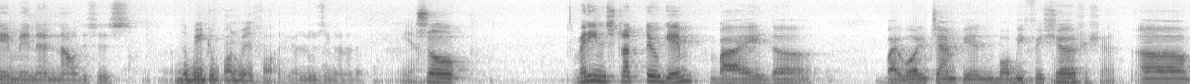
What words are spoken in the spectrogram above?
came in, and now this is the b2 pawn will fall you're losing another pawn. Yeah. So very instructive game by the by world champion Bobby Fischer. Bobby Fischer. Uh,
